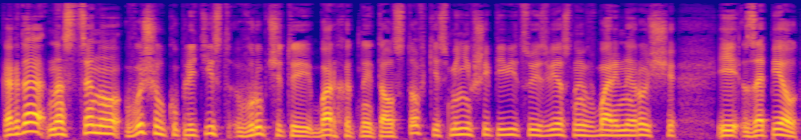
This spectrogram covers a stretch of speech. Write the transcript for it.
Когда на сцену вышел куплетист в рубчатой бархатной толстовке, сменивший певицу, известную в Мариной роще, и запел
